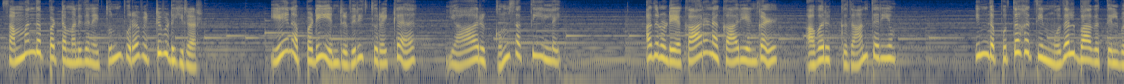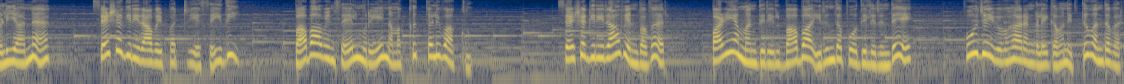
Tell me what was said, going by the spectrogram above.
சம்பந்தப்பட்ட மனிதனை துன்புற விட்டு விடுகிறார். ஏன் அப்படி என்று விரித்துரைக்க யாருக்கும் சக்தி இல்லை. அதனுடைய காரண காரியங்கள் அவருக்குதான் தெரியும். இந்த புத்தகத்தின் முதல் பாகத்தில் வெளியான சேஷகிரி ராவை பற்றிய செய்தி பாபாவின் செயல்முறையை நமக்கு தெளிவாக்கும். சேஷகிரி ராவ் என்பவர் பழைய மந்திரில் பாபா இருந்த போதிலிருந்தே பூஜை விவகாரங்களை கவனித்து வந்தவர்.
